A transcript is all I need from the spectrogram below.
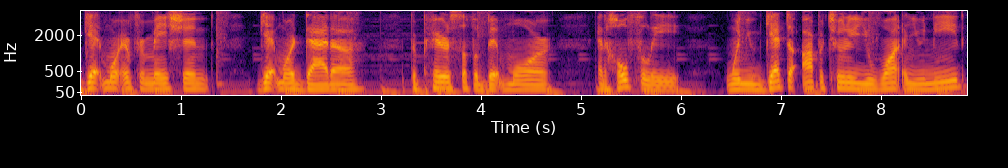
Get more information, get more data, prepare yourself a bit more, and hopefully when you get the opportunity you want and you need,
